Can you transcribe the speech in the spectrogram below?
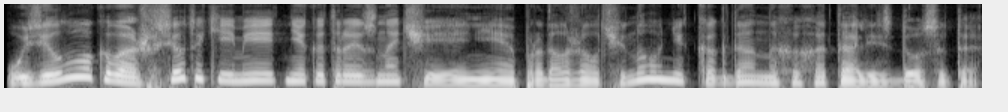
«Узелок ваш все-таки имеет некоторое значение», — продолжал чиновник, когда нахохотались досыта.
